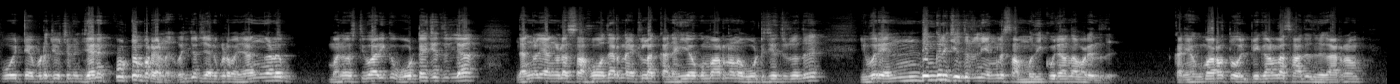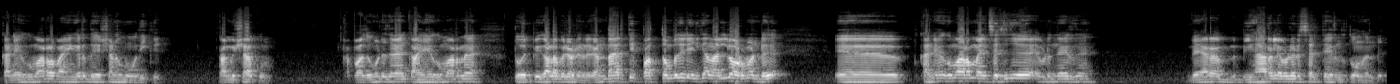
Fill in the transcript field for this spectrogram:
പോയിട്ട് എവിടെ ചോദിച്ചാലും ജനക്കൂട്ടം പറയാണ്. വലിയൊരു ജനക്കൂട്ടം ഞങ്ങൾ മനോജ് തിവാരിക്ക് വോട്ട് ചെയ്തിട്ടില്ല. ഞങ്ങൾ ഞങ്ങളുടെ സഹോദരനായിട്ടുള്ള കനയ്യകുമാറിനാണ് വോട്ട് ചെയ്തിട്ടുള്ളത്. ഇവർ എന്തെങ്കിലും ചെയ്തിട്ടുണ്ടെങ്കിൽ ഞങ്ങൾ സമ്മതിക്കൂല എന്നാണ് പറയുന്നത്. കന്യാകുമാറിനെ തോൽപ്പിക്കാനുള്ള സാധ്യതയുണ്ട്. കാരണം കന്യാകുമാറിന്റെ ഭയങ്കര ദേഷ്യമാണ് മോദിക്ക് അമിത്ഷാക്കും. അപ്പൊ അതുകൊണ്ട് തന്നെ കന്യാകുമാറിനെ തോൽപ്പിക്കാനുള്ള പരിപാടിയുണ്ട് രണ്ടായിരത്തി പത്തൊമ്പതിൽ എനിക്ക് നല്ല ഓർമ്മയുണ്ട്. ഏഹ് കന്യാകുമാരൻ മത്സരിച്ചത് എവിടുന്നായിരുന്നു? വേറെ ബീഹാറിൽ എവിടെ ഒരു സ്ഥലത്തായിരുന്നു തോന്നുന്നുണ്ട്.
